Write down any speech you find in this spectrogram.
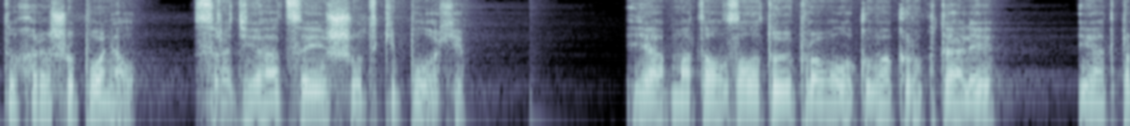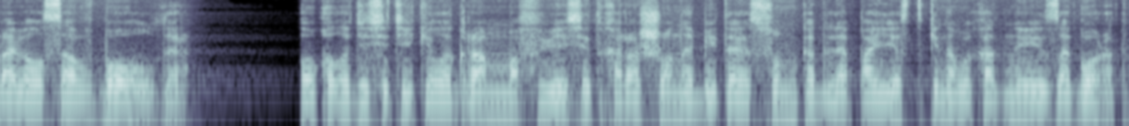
то хорошо понял, с радиацией шутки плохи. Я обмотал золотую проволоку вокруг талии и отправился в Боулдер – Около 10 килограммов весит хорошо набитая сумка для поездки на выходные за город.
